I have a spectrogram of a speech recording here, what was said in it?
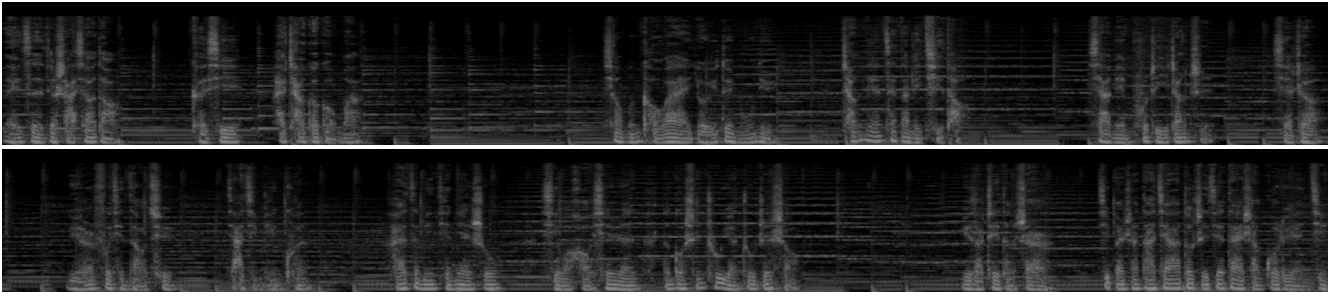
雷子就傻笑道：“可惜还差个狗妈。”校门口外有一对母女，常年在那里乞讨，下面铺着一张纸，写着：“女儿父亲早去，家境贫困，孩子明天念书。”希望好心人能够伸出援助之手。遇到这等事儿，基本上大家都直接戴上过滤眼镜，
